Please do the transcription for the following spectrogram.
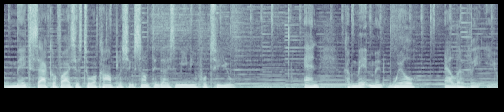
Make sacrifices to accomplishing something that is meaningful to you. And commitment will elevate you.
